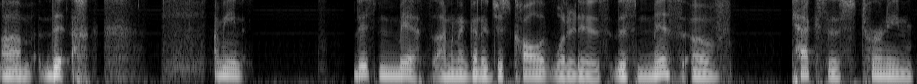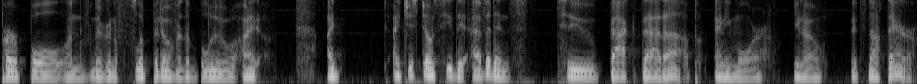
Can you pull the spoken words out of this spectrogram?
um, the, I mean, this myth. I'm gonna, gonna just call it what it is. This myth of Texas turning purple and they're gonna flip it over the blue. I, I, I just don't see the evidence to back that up anymore. You know, it's not there.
